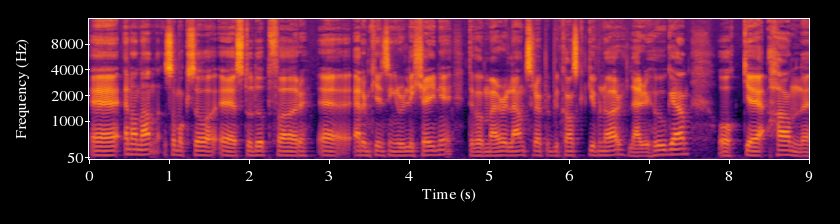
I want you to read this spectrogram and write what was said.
Eh, en annan som också eh, stod upp för eh, Adam Kinzinger och Lee Cheney, det var Marylands republikanska guvernör Larry Hogan. Och eh, han,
